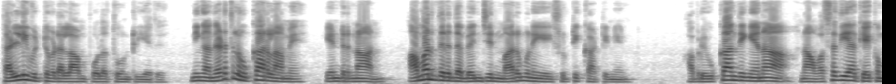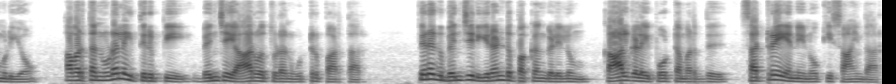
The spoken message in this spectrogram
தள்ளி விட்டு விடலாம் போல தோன்றியது. நீங்க அந்த இடத்துல உட்காரலாமே என்று நான் அமர்ந்திருந்த பெஞ்சின் மறுமுனையை சுட்டிக்காட்டினேன். அப்படி உட்கார்ந்தீங்கன்னா நான் வசதியாக கேட்க முடியும். அவர் தன் உடலை திருப்பி பெஞ்சை ஆர்வத்துடன் உற்று பார்த்தார். பிறகு பெஞ்சின் இரண்டு பக்கங்களிலும் கால்களை போட்டமர்ந்து சற்றே என்னை நோக்கி சாய்ந்தார்.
